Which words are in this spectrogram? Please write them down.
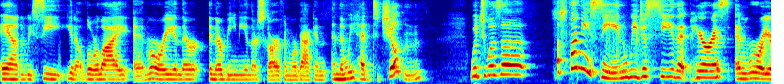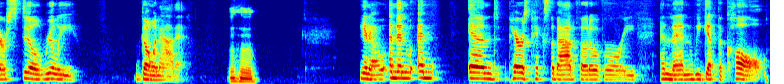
and we see you know Lorelai and Rory in their in their beanie and their scarf, and we're back in, and then we head to Chilton, which was a a funny scene. We just see that Paris and Rory are still really going at it Mm-hmm. you know and then and and paris picks the bad photo of rory and then we get the call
